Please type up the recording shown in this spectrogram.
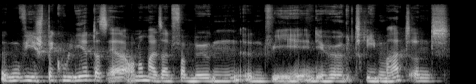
irgendwie spekuliert, dass er auch nochmal sein Vermögen irgendwie in die Höhe getrieben hat. Und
